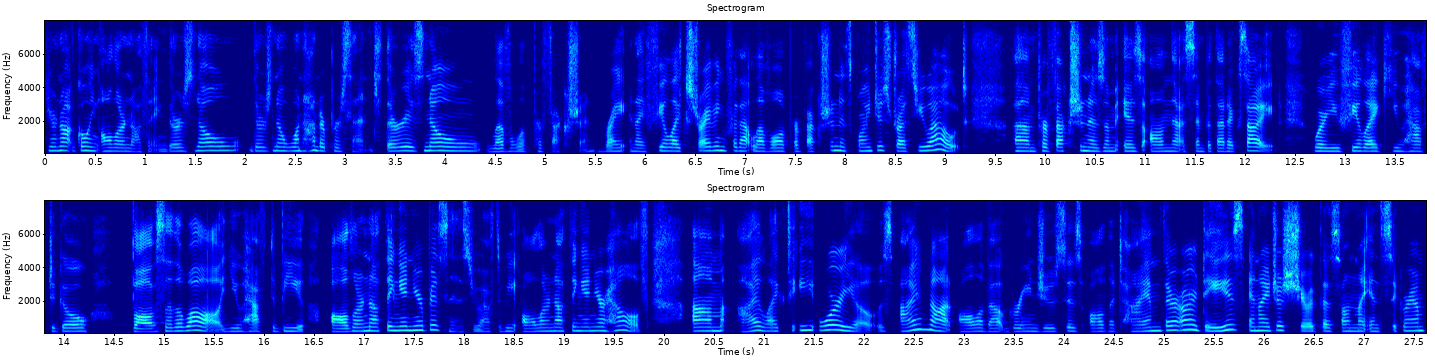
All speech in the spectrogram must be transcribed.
you're not going all or nothing. There's no there's no 100% there is no level of perfection right? And i feel like striving for that level of perfection is going to stress you out. Um, perfectionism is on that sympathetic side where you feel like you have to go balls to the wall. You have to be all or nothing in your business. You have to be all or nothing in your health. Um, I like to eat Oreos. I'm not all about green juices all the time. There are days, and I just shared this on my Instagram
